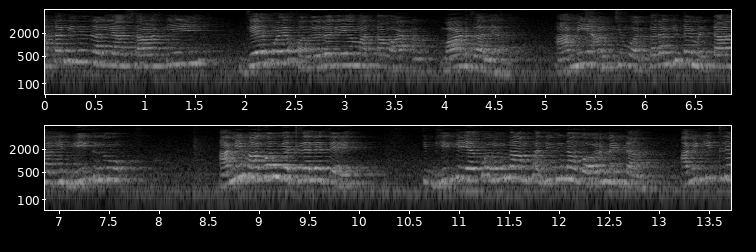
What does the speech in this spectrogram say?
आतां कितें जाल्लें आसा की जे पळय हॉनरेरियम आतां वाड वाड जाल्या. आमी आमची वर्करां कितें म्हणटा ही भीक न्हू. आमी मागून घेतलेले ते. ती भीक हे करूंक ना आमकां दिवंक ना गव्हर्मेंटान आमी कितले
